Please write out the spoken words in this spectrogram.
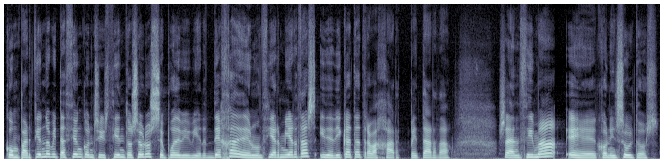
Compartiendo habitación con 600 euros se puede vivir. Deja de denunciar mierdas y dedícate a trabajar, petarda. O sea, encima eh, con insultos.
